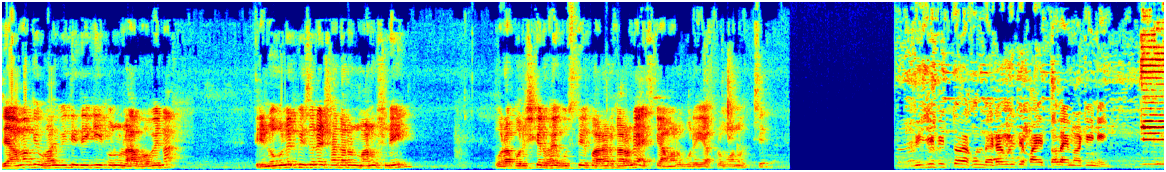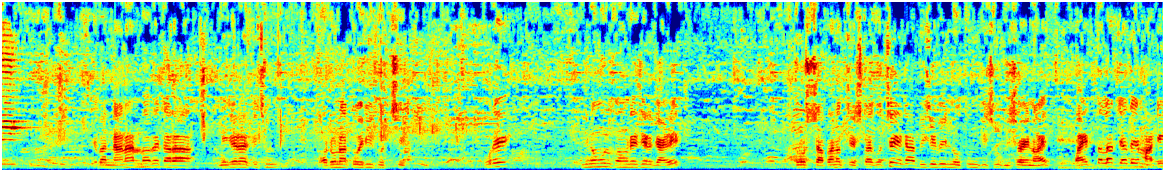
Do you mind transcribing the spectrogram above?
যে আমাকে ভয়ভীতি দেখিয়ে কোনো লাভ হবে না। তৃণমূলের পিছনে সাধারণ মানুষ নেই। ওরা পরিষ্কারভাবে বুঝতে পারার কারণে আজকে আমার উপর এই আক্রমণ হচ্ছে। বিজেপির তো এখন ভেটাগুড়িতে পায়ের তলায় মাটি নেই। এবার নানানভাবে তারা নিজেরা কিছু ঘটনা তৈরি করছে। করে তৃণমূল কংগ্রেসের গায়ে দোষ চাপানোর চেষ্টা করছে। এটা বিজেপির নতুন কিছু বিষয় নয়। পায়ের তলার যাদের মাটি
